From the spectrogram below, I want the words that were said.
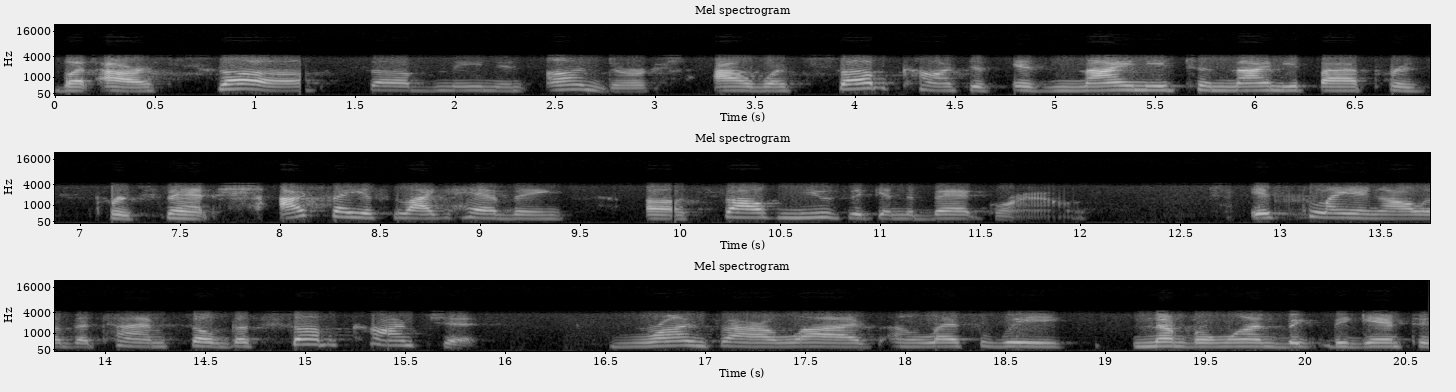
but our sub sub meaning under our subconscious is ninety to ninety five percent. I say it's like having uh, soft music in the background. It's playing all of the time. So the subconscious runs our lives unless we number one be, begin to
